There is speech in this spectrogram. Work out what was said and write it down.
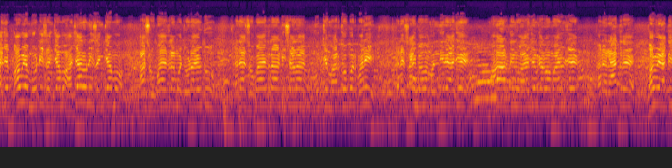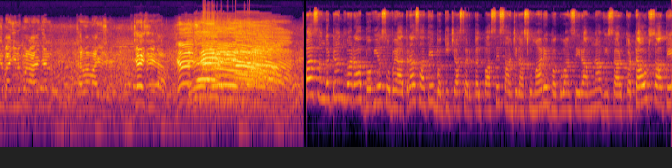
આજે ભવ્ય મોટી સંખ્યામાં, હજારોની સંખ્યામાં આ શોભાયાત્રામાં જોડાયું હતું. અને આ શોભાયાત્રા ડીસાના મુખ્ય માર્ગો પર ફરી અને સાંઈબાબા મંદિરે આજે મહાઆરતીનું આયોજન કરવામાં આવ્યું છે. અને રાત્રે ભવ્ય આતિશબાજીનું પણ આયોજન કરવામાં આવ્યું છે. જય શ્રી રામ. યુવા સંગઠન દ્વારા ભવ્ય શોભાયાત્રા સાથે બગીચા સર્કલ પાસે સાંજના સુમારે ભગવાન શ્રીરામના વિશાળ કટઆઉટ સાથે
